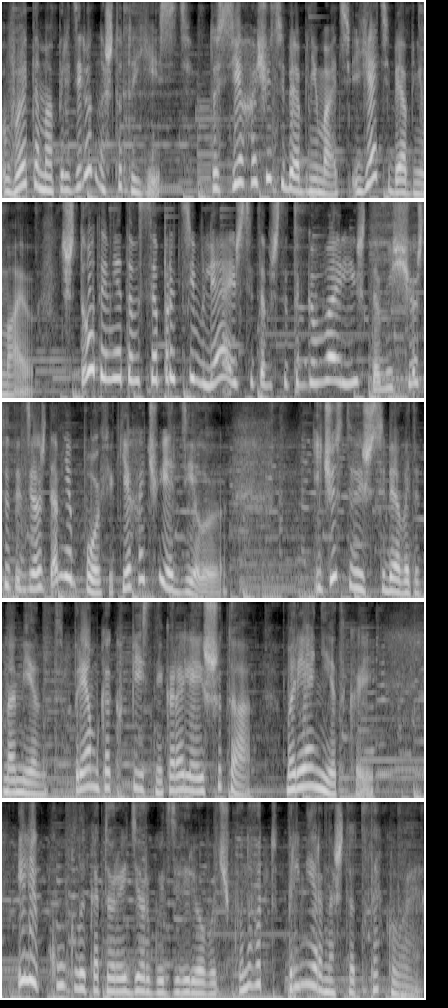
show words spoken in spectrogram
в этом определенно что-то есть. То есть я хочу тебя обнимать, я тебя обнимаю. Что ты мне там сопротивляешься, там что-то говоришь, там еще что-то делаешь, да мне пофиг, я хочу, я делаю. И чувствуешь себя в этот момент, прям как в песне «Короля и шута», марионеткой. Или куклы, которые дергают за веревочку. Ну вот примерно что-то такое,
